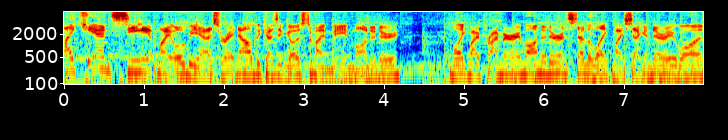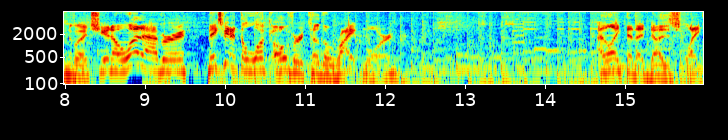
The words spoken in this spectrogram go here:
I can't see my OBS right now because it goes to my main monitor like my primary monitor instead of like my secondary one, which, you know, whatever. Makes me have to look over to the right more. I like that it does like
